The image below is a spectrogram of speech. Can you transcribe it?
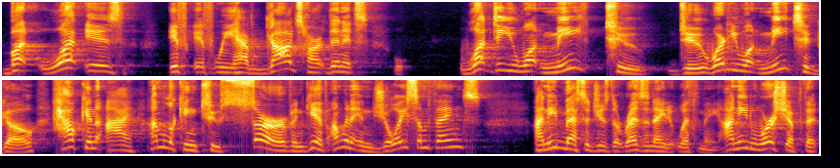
But what is if if we have God's heart, then it's what do you want me to do? Where do you want me to go? How can I? I'm looking to serve and give. I'm going to enjoy some things. I need messages that resonate with me. I need worship that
